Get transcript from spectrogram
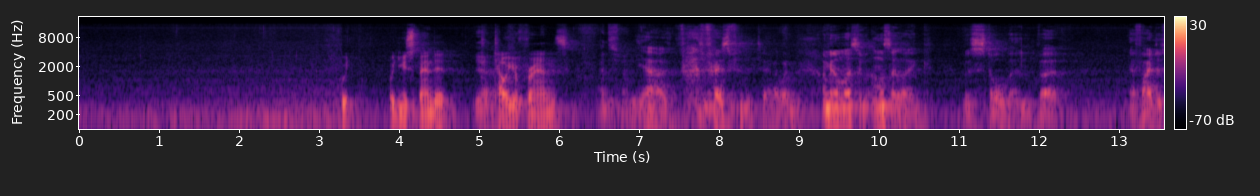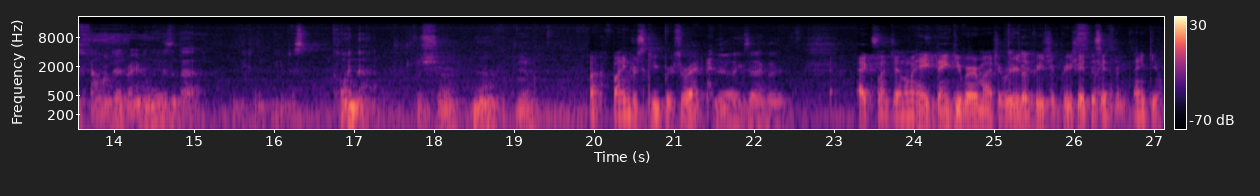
Would Would you spend it? Yeah. Tell your friends. I'd spend. Yeah, I'd probably spend it too. I wouldn't. I mean, unless it, unless I like it was stolen, but if I just found it randomly, isn't that you can, you can just coin that? For sure. Yeah. Yeah. Fi- Finders keepers, right? Yeah, exactly. Excellent, gentlemen. Hey, thank you very much. I really appreciate appreciate this Thank interview. you. Thank you.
